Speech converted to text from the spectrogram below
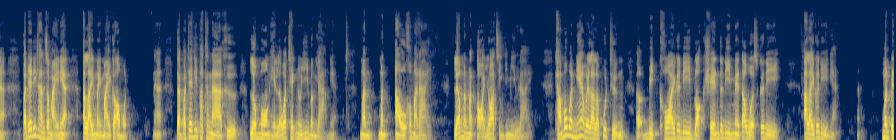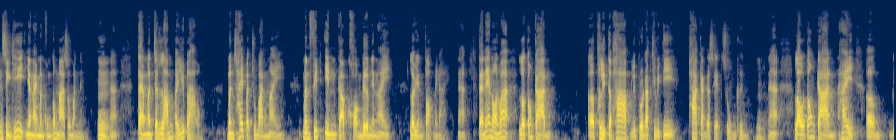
นะประเทศที่ทันสมัยเนี่ยอะไรใหม่ ๆ ก็เอาหมดนะแต่ประเทศที่พัฒนาคือเรามองเห็นแล้วว่าเทคโนโลยีบางอย่างเนี่ยมันมันเอาเข้ามาได้ แล้วมันมาต่อยอดสิ่งที่มีอยู่ได้ ถามว่าวันนี้เวลาเราพูดถึงบิตคอยก็ดีบล็อกเชนก็ดีเมตาเวิร์สก็ดี อะไรก็ดีเนี่ย มันเป็นสิ่งที่ยังไงมันคงต้องมาสักวันหนึ่งอ่าแต่มันจะล้ำไปหรือเปล่า มันใช่ปัจจุบันไหม มัน fit in กับของเดิมยังไง เรายังตอบไม่ได้นะฮะแต่แน่นอนว่าเราต้องการผลิตภาพหรือ productivity ภาคการเกษตรสูงขึ้นนะฮะ เราต้องการให้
